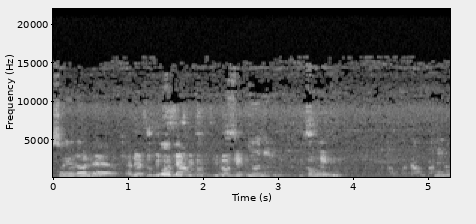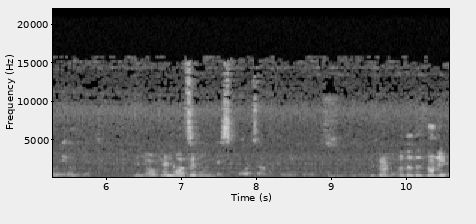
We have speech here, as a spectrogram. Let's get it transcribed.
So you don't uh, We don't, we go don't, down. need, we don't, we don't need to. No, no, no. We don't need to. Uh, one, one and only outlet. Then outlet you also also, don't dispose of any books. we don't, whether there's no need.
